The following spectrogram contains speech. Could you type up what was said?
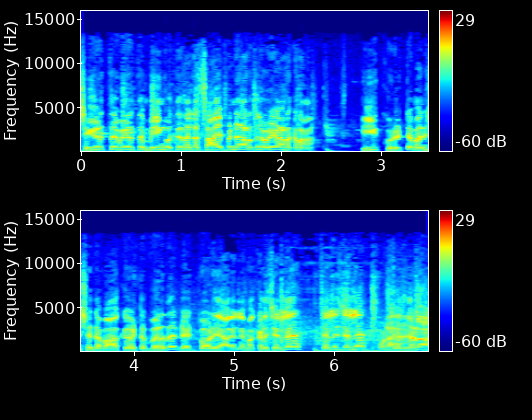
ചീർത്ത് വീർത്ത് മീൻ കൊത്തി നല്ല സായിപ്പിന്റെ നടത്തിൽ ഒഴി നടക്കണം. ഈ കുരുട്ട് മനുഷ്യന്റെ വാക്ക് കേട്ട് വെറുതെ ഡെഡ് ബോഡി ആകല്ലേ. മക്കൾ ചെല്ലേ ചെല്ലേ ചെല്ലേ. ചെല്ലടാ.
